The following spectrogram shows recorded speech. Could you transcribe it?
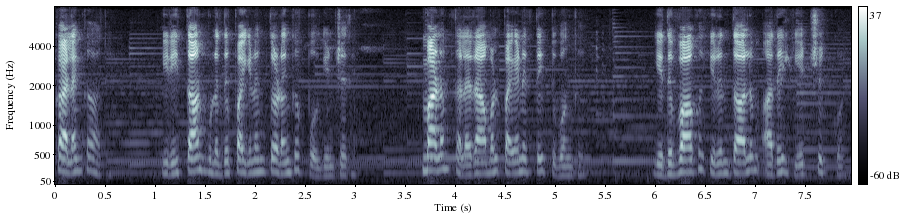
கலங்காது. இனித்தான் உனது பயணம் தொடங்கப் போகின்றது. மனம் தளராமல் பயணத்தை துவங்கு. எதுவாக இருந்தாலும் அதை ஏற்றுக்கொள்.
